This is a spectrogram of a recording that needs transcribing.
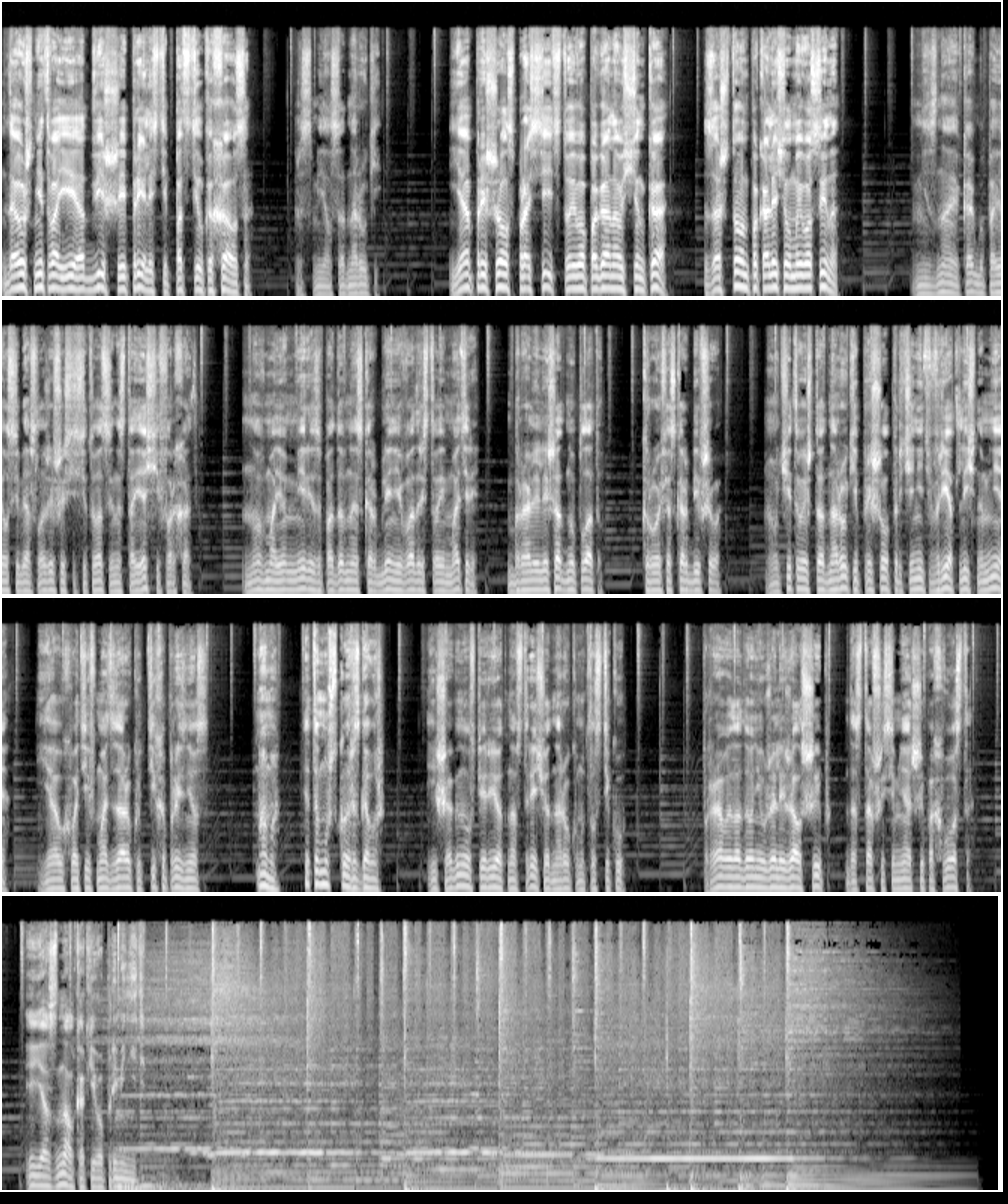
Да уж не твои обвисшие прелести, подстилка хаоса!» — рассмеялся однорукий. «Я пришел спросить твоего поганого щенка, за что он покалечил моего сына?» Не зная, как бы повел себя в сложившейся ситуации настоящий Фархат, но в моем мире за подобное оскорбление в адрес твоей матери брали лишь одну плату — кровь оскорбившего. А учитывая, что однорукий пришел причинить вред лично мне, я, ухватив мать за руку, тихо произнес «Мама, это мужской разговор» и шагнул вперед навстречу однорукому толстяку. В правой ладони уже лежал шип, доставшийся мне от шипа хвоста, и я знал, как его применить.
